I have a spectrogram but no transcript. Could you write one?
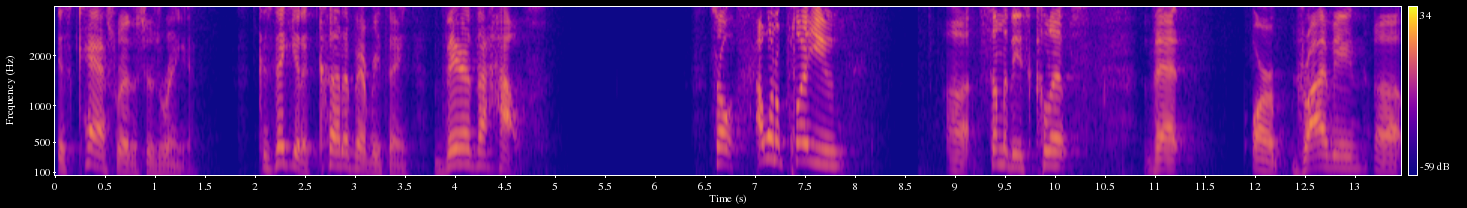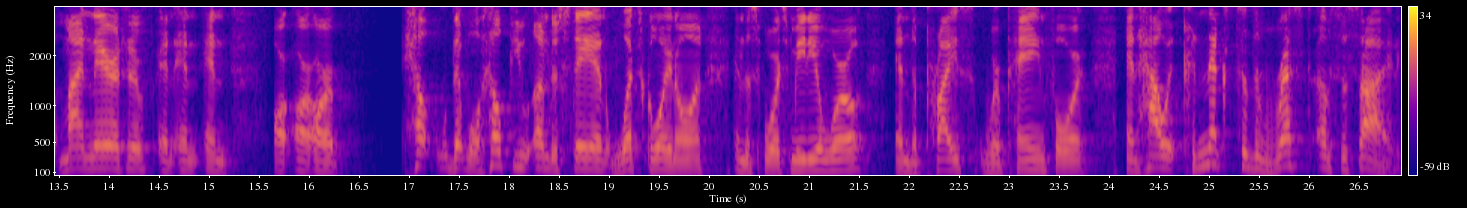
is cash registers ringing because they get a cut of everything. They're the house. So I want to play you uh, some of these clips that are driving uh, my narrative and and and are, are, are help that will help you understand what's going on in the sports media world and the price we're paying for it and how it connects to the rest of society.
